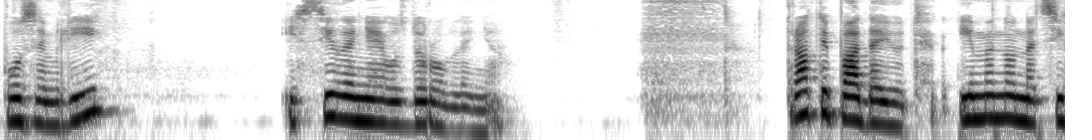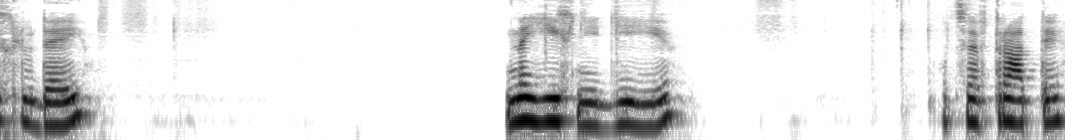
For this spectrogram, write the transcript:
по землі і зцілення і оздоровлення. Втрати падають іменно на цих людей, на їхні дії. Оце втрати.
